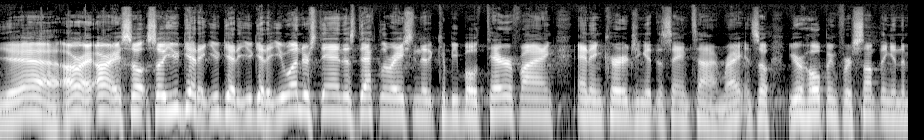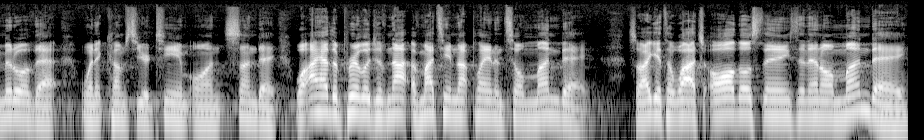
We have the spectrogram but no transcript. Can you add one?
Yeah. All right. All right. So, so you get it. You get it. You get it. You understand this declaration that it can be both terrifying and encouraging at the same time, right? And so you're hoping for something in the middle of that when it comes to your team on Sunday. Well, I have the privilege of not of my team not playing until Monday, so I get to watch all those things, and then on Monday,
